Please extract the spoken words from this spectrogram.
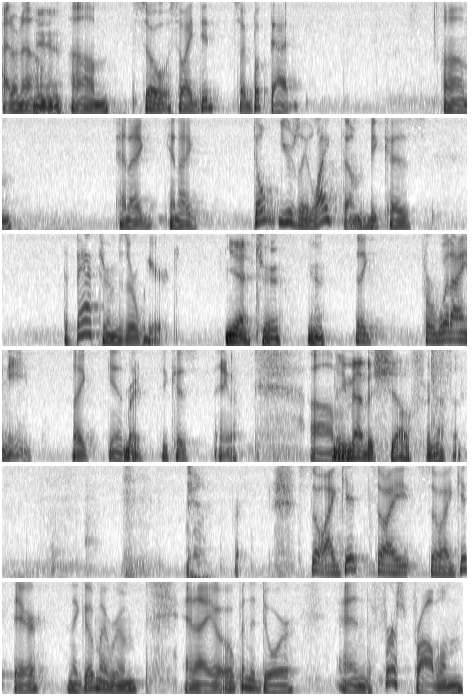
I don't know. Yeah. Um, so so I did. So I booked that. Um, and I and I don't usually like them because the bathrooms are weird. Yeah, true. Yeah. Like for what I need, like you know, Right. because anyway. Um, you have a shelf for nothing. Right. So I get so I so I get there and I go to my room and I open the door and the first problem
